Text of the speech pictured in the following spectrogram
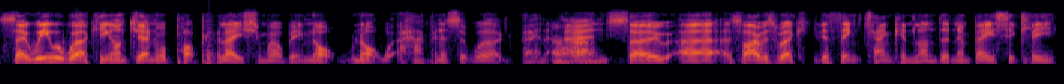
so we were working on general population well-being not not happiness at work then uh-huh. and so uh, so i was working at a think tank in london and basically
